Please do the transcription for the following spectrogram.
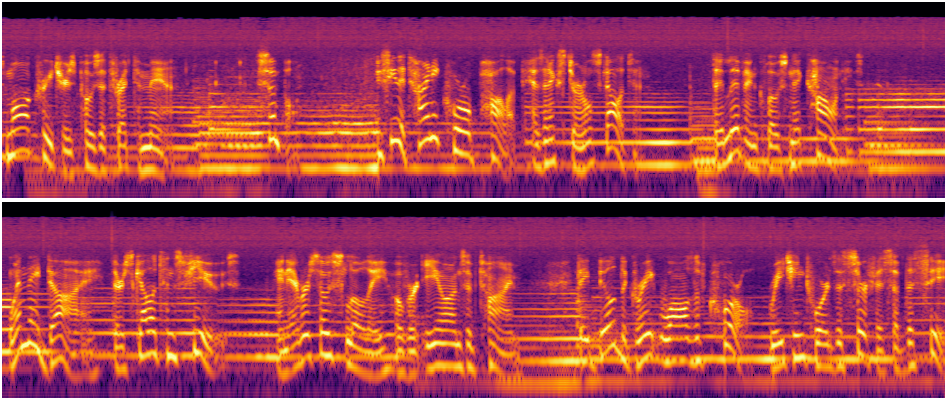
small creatures pose a threat to man? Simple. You see, the tiny coral polyp has an external skeleton. They live in close-knit colonies. When they die, their skeletons fuse, and ever so slowly, over eons of time, they build the great walls of coral reaching towards the surface of the sea.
